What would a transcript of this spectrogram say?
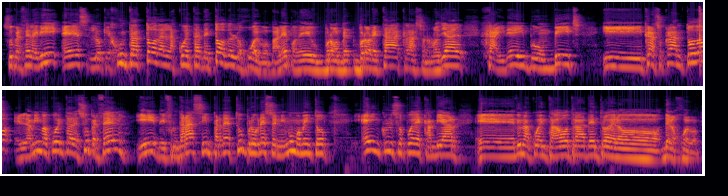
Supercell ID es lo que junta todas las cuentas de todos los juegos, ¿vale? Podéis Brawl Clash Royale, High Day, Boom Beach y Clash of Clans, todo en la misma cuenta de Supercell y disfrutarás sin perder tu progreso en ningún momento e incluso puedes cambiar eh, de una cuenta a otra dentro de, de los juegos.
